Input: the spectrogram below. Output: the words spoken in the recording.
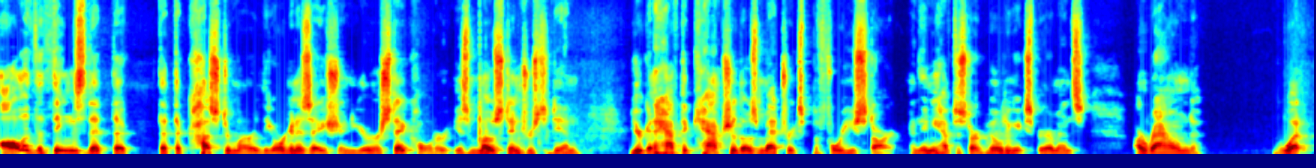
all of the things that the that the customer the organization your stakeholder is most interested in you're going to have to capture those metrics before you start. And then you have to start building mm-hmm. experiments around what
